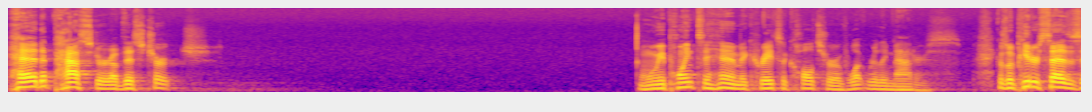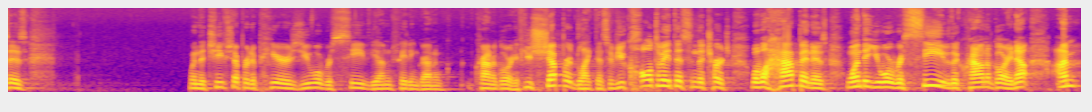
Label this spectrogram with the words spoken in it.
head pastor of this church. And when we point to him, it creates a culture of what really matters. Because what Peter says is when the chief shepherd appears, you will receive the unfading crown of glory. If you shepherd like this, if you cultivate this in the church, what will happen is one day you will receive the crown of glory. Now, I'm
